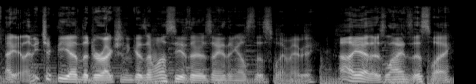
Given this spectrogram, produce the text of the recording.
Okay, let me check the other direction because I want to see if there's anything else this way, maybe. Oh yeah, there's lines this way.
